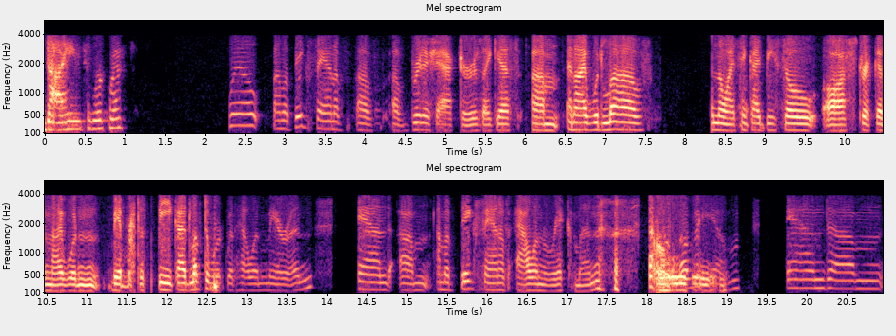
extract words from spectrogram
dying to work with? Well, I'm a big fan of of, of British actors, I guess, um, and I would love, even though I think I'd be so awe-stricken I wouldn't be able to speak. I'd love to work with Helen Mirren, and um, I'm a big fan of Alan Rickman. I oh. love him, and um,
